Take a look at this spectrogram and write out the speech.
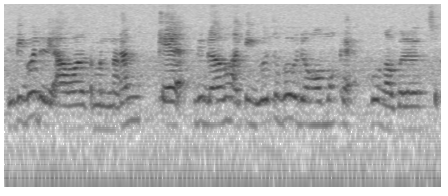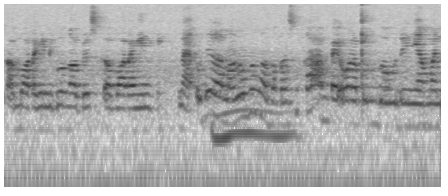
Jadi gue dari awal temenan kayak di dalam hati gue tuh gue udah ngomong kayak gue nggak boleh suka sama orang ini gue nggak boleh suka sama orang ini. Nah udah lama-lama gue nggak bakal suka sampai walaupun gue udah nyaman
